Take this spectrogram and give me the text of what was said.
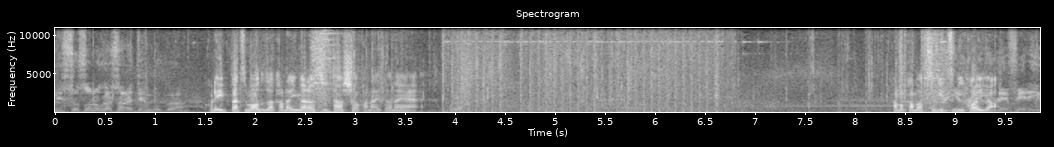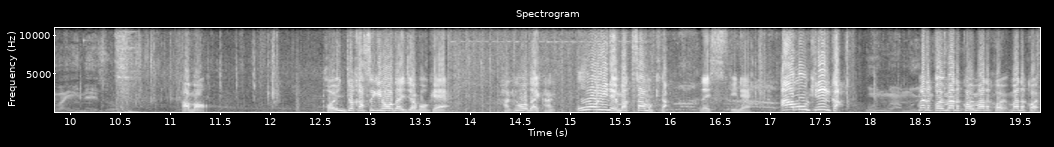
かにそそのかされてんのか？これ一発モードだから今のうちに倒しておかないとね。カモカモ、次々来いよ。カモン。ポイント稼ぎ放題じゃボケ。かけ放題かけ、おーいいね、マックスアーモン来た。ナイス、いいね。あーもう切れるかまだ来い、まだ来い、まだ来い、まだ来い。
